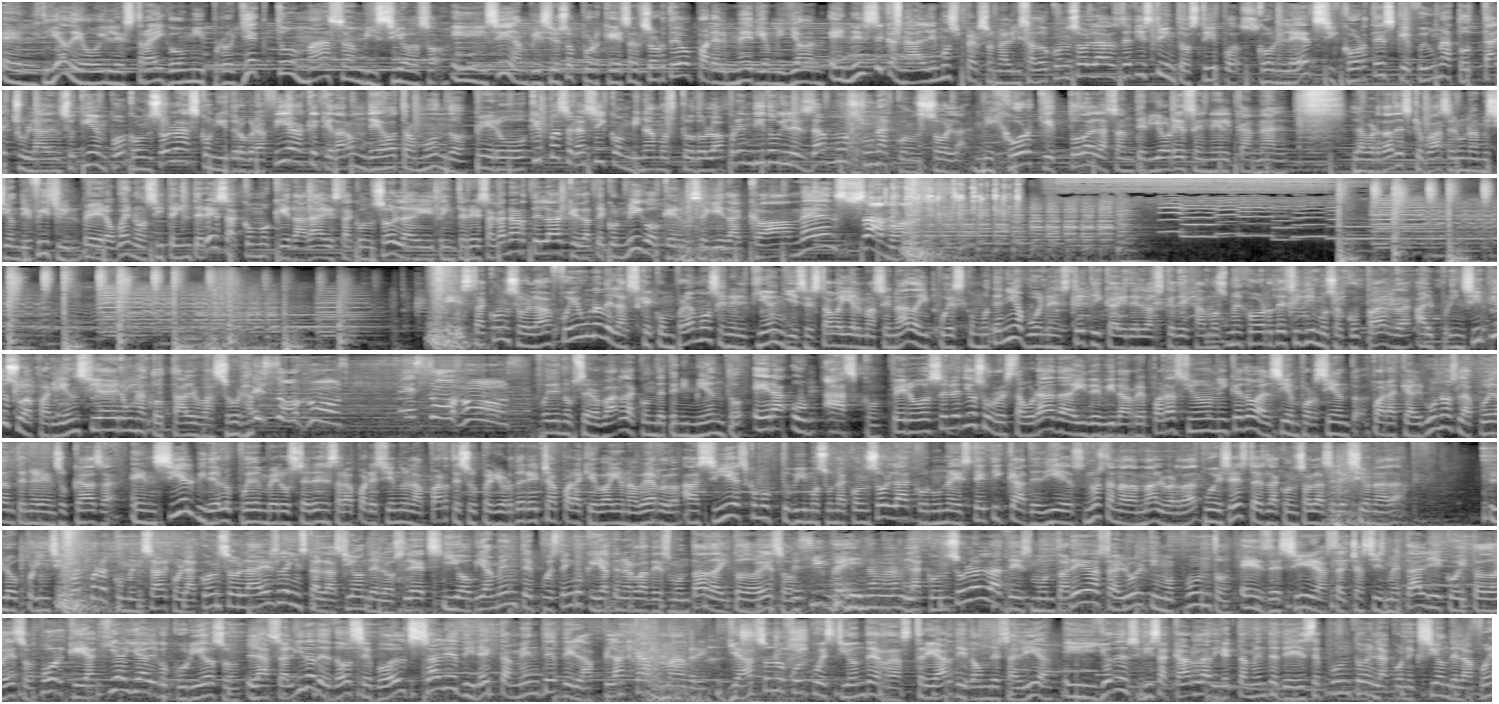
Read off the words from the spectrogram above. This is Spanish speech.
El día de hoy les traigo mi proyecto más ambicioso. Y sí, ambicioso porque es el sorteo para el medio millón. En este canal hemos personalizado consolas de distintos tipos, con LEDs y cortes que fue una total chulada en su tiempo, consolas con hidrografía que quedaron de otro mundo. Pero, ¿qué pasará si combinamos todo lo aprendido y les damos una consola mejor que todas las anteriores en el canal? La verdad es que va a ser una misión difícil, pero bueno, si te interesa cómo quedará esta consola y te interesa ganártela, quédate conmigo que enseguida comenzamos. Esta consola fue una de las que compramos en el tianguis, estaba ahí almacenada y pues como tenía buena estética y de las que dejamos mejor decidimos ocuparla. Al principio su apariencia era una total basura. ¡Mis ojos! ¡Mis ojos! Pueden observarla con detenimiento, era un asco, pero se le dio su restaurada y debida reparación y quedó al 100% para que algunos la puedan tener en su casa. En sí el video lo pueden ver ustedes, estará apareciendo en la parte superior derecha para que vayan a verlo. Así es como obtuvimos una consola con una estética de 10, no está nada mal, ¿verdad? Pues esta es la consola seleccionada. Lo principal para comenzar con la consola es la instalación de los LEDs y obviamente pues tengo que ya tenerla desmontada y todo eso. Pues sí, güey, no mames. La consola la desmontaré hasta el último punto, es decir, hasta el chasis metálico y todo eso, porque aquí hay algo curioso. La salida de 12 volts sale directamente de la placa madre. Ya solo fue cuestión de rastrear de dónde salía y yo decidí sacarla directamente de ese punto en la conexión de la fuente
